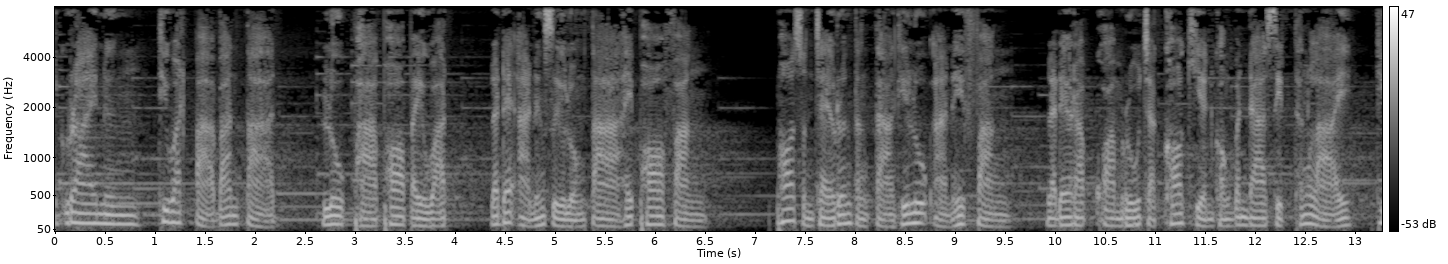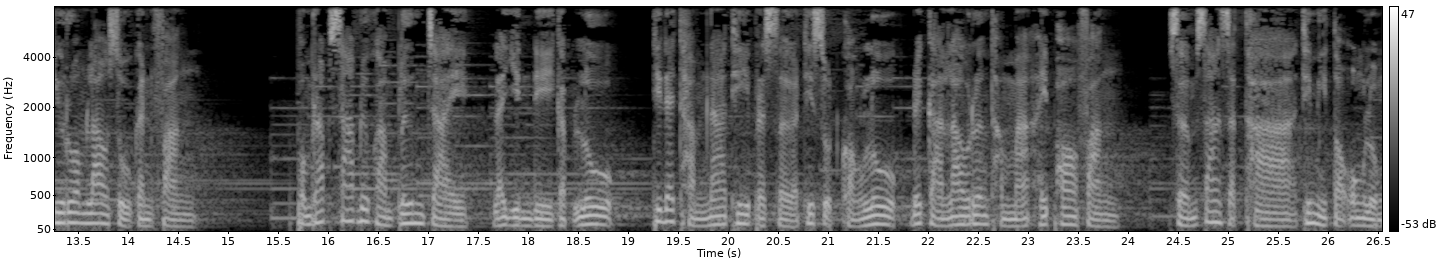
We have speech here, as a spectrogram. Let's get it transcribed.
อีกรายหนึ่งที่วัดป่าบ้านตาด ลูกพาพ่อไปวัด และได้อ่านหนังสือหลวงตาให้พ่อฟัง พ่อสนใจเรื่องต่างๆ ที่ลูกอ่านให้ฟัง และได้รับความรู้จากข้อเขียนของบรรดาสิทธิ์ทั้งหลายที่ร่วมเล่าสู่กันฟัง ผมรับทราบด้วยความปลื้มใจและยินดีกับลูกที่ได้ทำหน้าที่ประเสริฐที่สุดของลูกด้วยการเล่าเรื่องธรรมะให้พ่อฟัง เสริมสร้างศรัทธาที่มีต่อองค์หลวง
